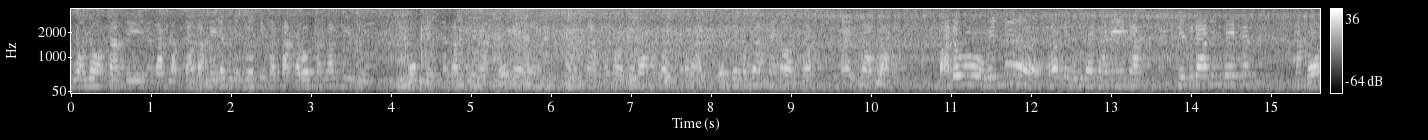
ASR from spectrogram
หัวยอดตามดีนะครับ หลังจากตามดีแล้วไปเดินที่กันตักกรนนะครับที่สิภูเก็ตนะครับมีงานโค้งแอร์ต่างๆแล้วก็เฉพาะนครศรีธรรมราชเดินเป็นประจำแน่นอนครับไม่พลาดหวังมาดูวินเนอร์เขาจะอยู่ในธานีกับ เชษฐกาดิเซนครับนคร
